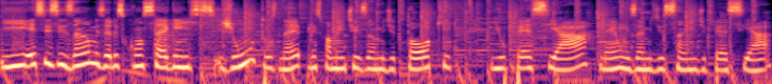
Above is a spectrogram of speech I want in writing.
E esses exames eles conseguem juntos, né? Principalmente o exame de toque e o PSA, né? Um exame de sangue de PSA,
